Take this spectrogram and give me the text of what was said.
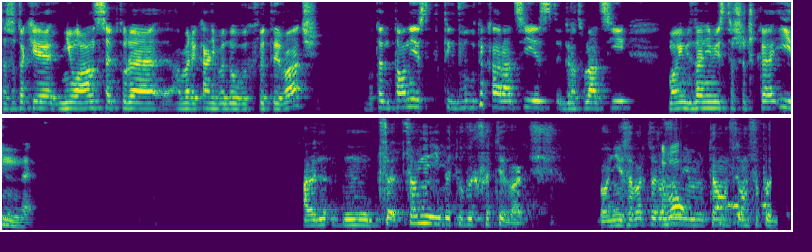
To są takie niuanse, które Amerykanie będą wychwytywać, bo ten ton jest tych dwóch deklaracji, jest gratulacji, moim zdaniem jest troszeczkę inny. Ale mm, co, co mieliby tu wychwytywać? Bo nie za bardzo no rozumiem tą, tą supozycję.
